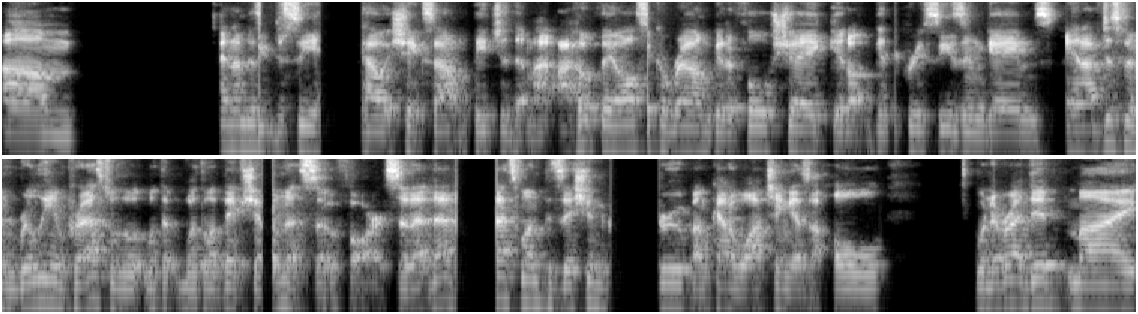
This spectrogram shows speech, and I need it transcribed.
Um, and I'm just to see how it shakes out with each of them. I, I, hope they all stick around, get a full shake, get get the preseason games, and I've just been really impressed with with, with what they've shown us so far. So that, that that's one position group I'm kind of watching as a whole. Whenever I did my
